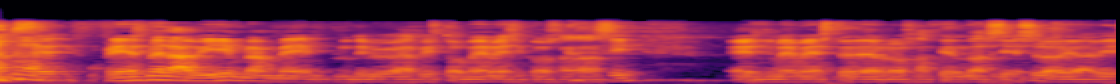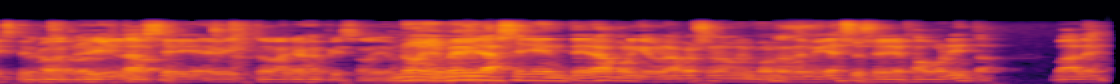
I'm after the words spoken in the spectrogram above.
mierda. Se- Friends me la vi, en plan, me, lo típico que has visto memes y cosas así. El meme este de Ross haciendo así, ese lo había visto. Y Pero cuando he vi la visto, serie, he visto varios episodios. No, yo me vi la serie entera porque una persona muy importante de mi vida es su serie favorita, ¿vale?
